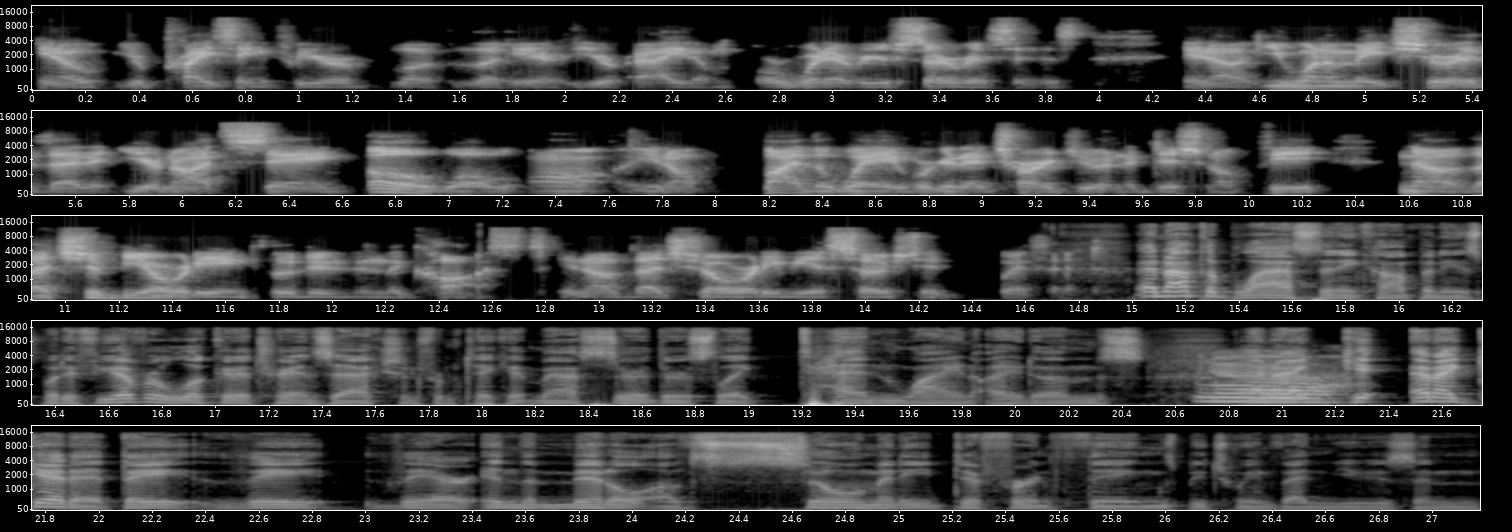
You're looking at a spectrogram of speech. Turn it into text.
you know your pricing for your your, your item or whatever your service is you know you want to make sure that you're not saying oh well uh, you know by the way we're going to charge you an additional fee. No that should be already included in the cost you know that should already be associated with it. And not to blast any companies but if you ever look at a transaction from ticketmaster there's like 10 line items. Ugh. and i get and i get it. They they they're in the middle of so many different things between venues and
